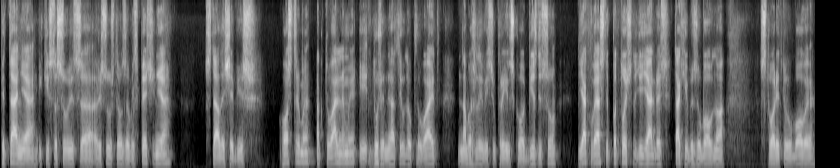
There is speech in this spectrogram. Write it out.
питання, які стосуються ресурсного забезпечення, стали ще більш гострими, актуальними і дуже негативно впливають на можливість українського бізнесу як вести поточну діяльність, так і безумовно створити умови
